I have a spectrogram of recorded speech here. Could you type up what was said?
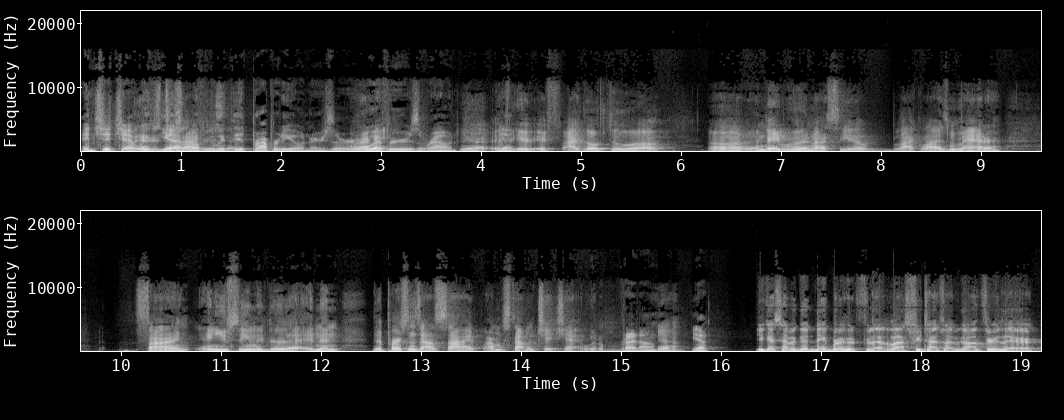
and chit chat Yeah, with yeah with, with the property owners or Right. whoever is around Yeah, if, yeah. If, if I go through a, uh, a neighborhood and I see a Black Lives Matter sign, and you see me do that, and then the person's outside, I'm gonna stop and chit chat with them. right on Yeah. yeah You guys have a good neighborhood for that. The last few times I've gone through there,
